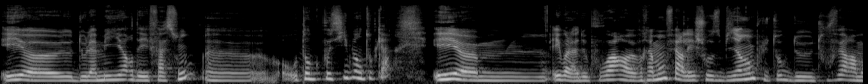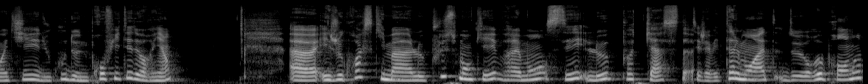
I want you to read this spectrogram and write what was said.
et euh, de la meilleure des façons, euh, autant que possible en tout cas, et, euh, et voilà, de pouvoir vraiment faire les choses bien plutôt que de tout faire à moitié et du coup de ne profiter de rien. Euh, et je crois que ce qui m'a le plus manqué vraiment, c'est le podcast. J'avais tellement hâte de reprendre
